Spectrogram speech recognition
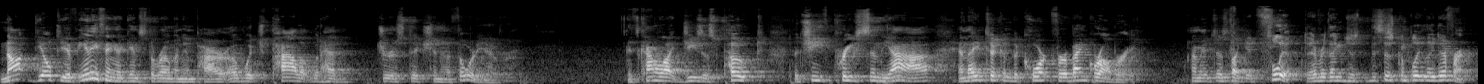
Not guilty of anything against the Roman Empire of which Pilate would have jurisdiction and authority over. It's kind of like Jesus poked the chief priests in the eye and they took him to court for a bank robbery. I mean, just like it flipped. Everything just, this is completely different.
